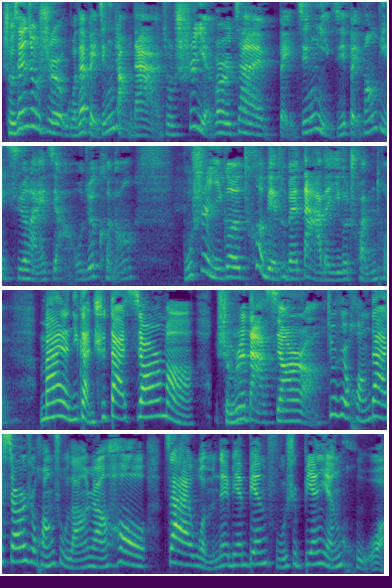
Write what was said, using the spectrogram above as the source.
首先就是我在北京长大，就吃野味儿，在北京以及北方地区来讲，我觉得可能不是一个特别特别大的一个传统。妈呀，你敢吃大仙儿吗？什么是大仙儿啊？就是黄大仙儿是黄鼠狼，然后在我们那边蝙蝠是边眼虎。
